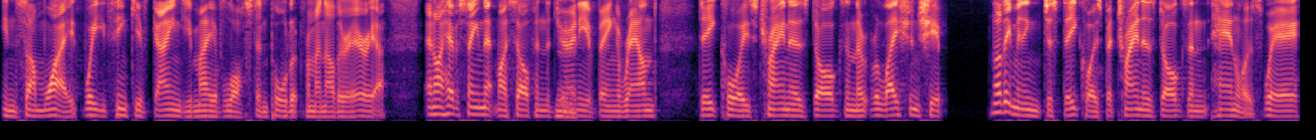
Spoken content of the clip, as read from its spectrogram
in some way where you think you've gained, you may have lost and pulled it from another area. And I have seen that myself in the mm. journey of being around decoys, trainers, dogs, and the relationship not even in just decoys, but trainers, dogs, and handlers, where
